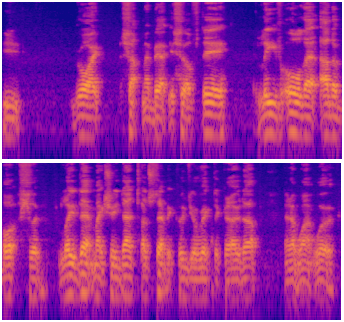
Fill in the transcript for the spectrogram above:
you write something about yourself there leave all that other box leave that make sure you don't touch that because you'll wreck the code up and it won't work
